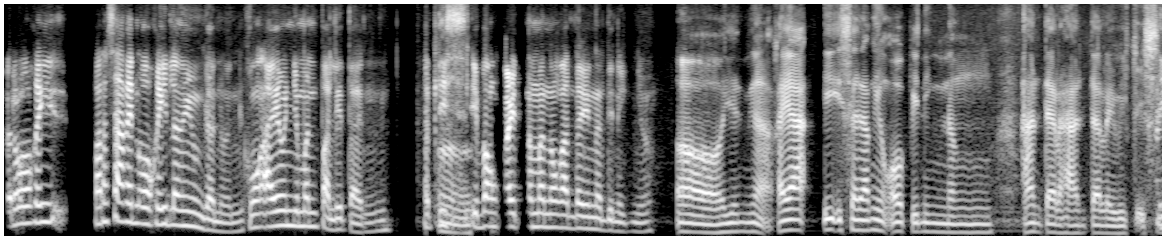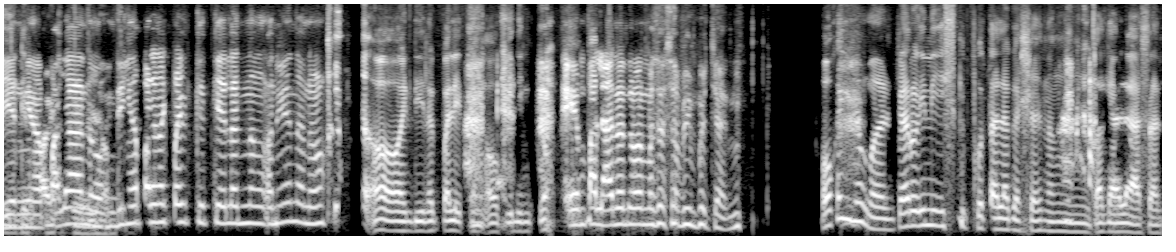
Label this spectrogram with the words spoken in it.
Pero okay, para sa akin okay lang yung ganun. Kung ayaw nyo man palitan, at least Oo. ibang part naman ng kanta yung nadinig nyo. Oo, yun nga. Kaya iisa lang yung opening ng Hunter Hunter which is Ayan yung nga pala, departure no? lang. Hindi nga pala nagpalit kailan ng ano yan, ano? Oo, hindi nagpalit ng opening ko. Eh, yung pala, ano naman masasabi mo dyan? Okay naman, pero ini-skip ko talaga siya ng kadalasan.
